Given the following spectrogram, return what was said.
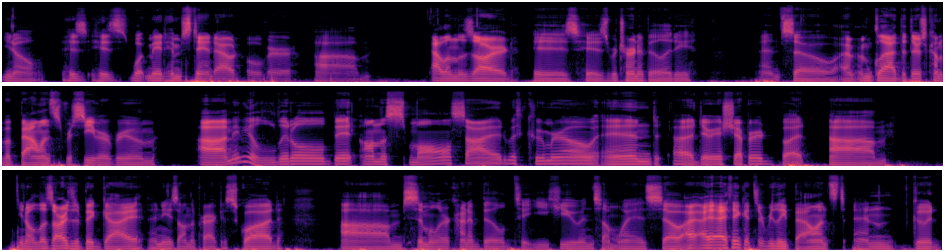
you know, his his what made him stand out over um, Allen Lazard is his return ability. And so I'm, I'm glad that there's kind of a balanced receiver room. Uh, maybe a little bit on the small side with Kumerow and uh, Darrius Shepherd, but um, you know Lazard's a big guy and he's on the practice squad. Um, similar kind of build to EQ in some ways. So I, I, think it's a really balanced and good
